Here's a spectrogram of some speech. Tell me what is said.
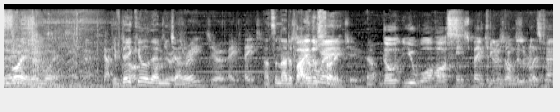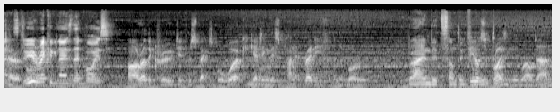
Don't worry, don't worry. Okay. If they kill them each other, that's another By part of the the way- story. Yeah. Though you Warhorse and Inspected Kingdom results Come of Deliverance local fans, do you recognize that voice? Our other crew did respectable work getting this planet ready for the Naboru. Brian did something for Feels you. too. surprisingly well done.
